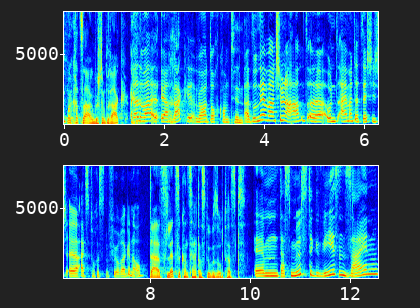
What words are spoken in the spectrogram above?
Ich wollte gerade sagen, bestimmt Rack. Also war, ja, Rack, ja doch, kommt hin. Also ne, war ein schöner Abend äh, und einmal tatsächlich äh, als Touristenführer, genau. Das letzte Konzert, das du besucht hast? Ähm, das müsste gewesen sein,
